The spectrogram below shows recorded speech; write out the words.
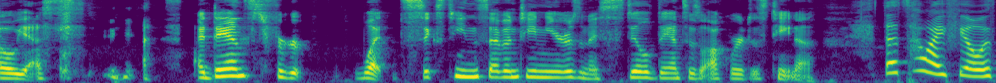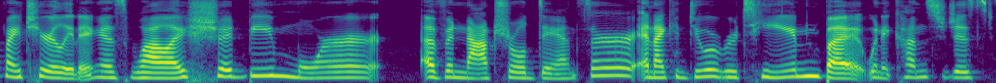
Oh, yes. yes. I danced for what, 16, 17 years, and I still dance as awkward as Tina. That's how I feel with my cheerleading as well. I should be more of a natural dancer and I can do a routine, but when it comes to just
